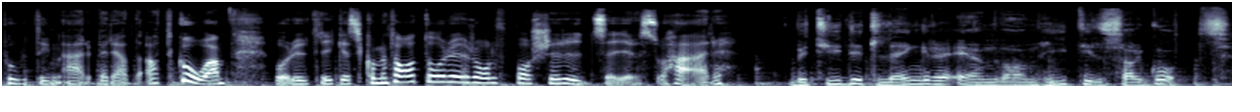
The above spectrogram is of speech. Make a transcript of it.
Putin är beredd att gå. Vår utrikeskommentator Rolf Porseryd säger så här betydligt längre än vad han hittills har gått.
